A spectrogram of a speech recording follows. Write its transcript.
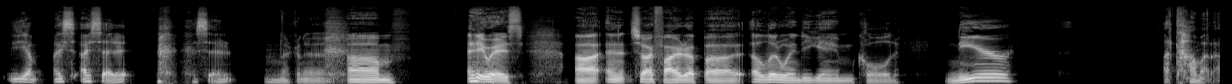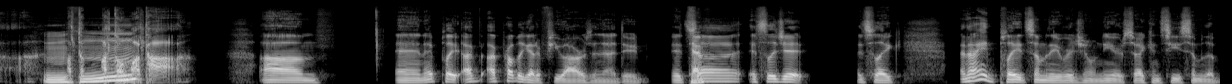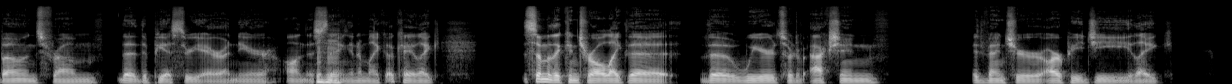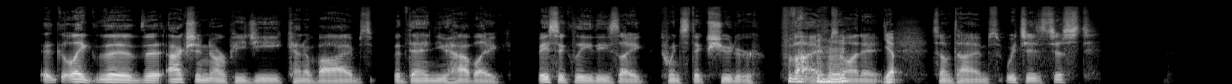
yep, I said it. I said it. I'm not gonna. Um, anyways, uh, and so I fired up uh, a little indie game called Nier Automata. Mhm. Auto- Automata. Um, and I play. I've I've probably got a few hours in that, dude. It's Okay. uh, it's legit. It's like, and I had played some of the original Nier, so I can see some of the bones from the the PS3 era Nier on this Mhm. thing, and I'm like, okay, like some of the control, like the the weird sort of action adventure RPG, like like the the action RPG kind of vibes, but then you have like basically these like twin stick shooter vibes Mhm. on it. Yep. Sometimes, which is just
